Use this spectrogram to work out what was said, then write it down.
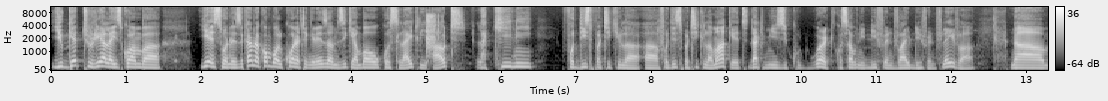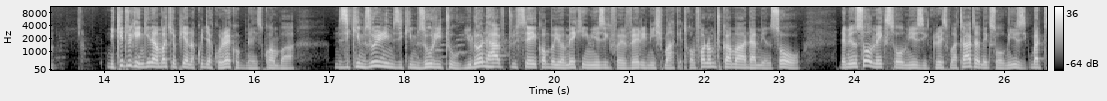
you get to realize kwamba yes wanawezekana kwamba walikuwa wanatengeneza mziki ambao uko slightly out lakini for this particular uh, for this particular market that music could work kwa sababu ni different vibe different flavor. Na ni kitu kingine ambacho pia nakuja kurecognize kwamba mziki mzuri ni mziki mzuri tu. You don't have to say kwamba youare making music for a very niche market. Kwa mfano mtu kama damian soul damian soul makes soul music. Grace matata makes soul music. But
